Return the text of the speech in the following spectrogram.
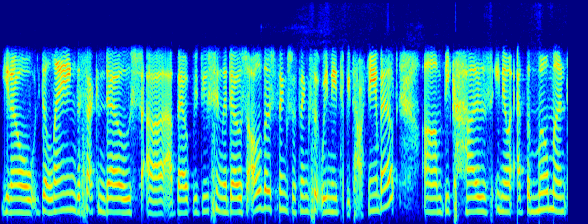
you know delaying the second dose, uh, about reducing the dose. All of those things are things that we need to be talking about um, because you know at the moment,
